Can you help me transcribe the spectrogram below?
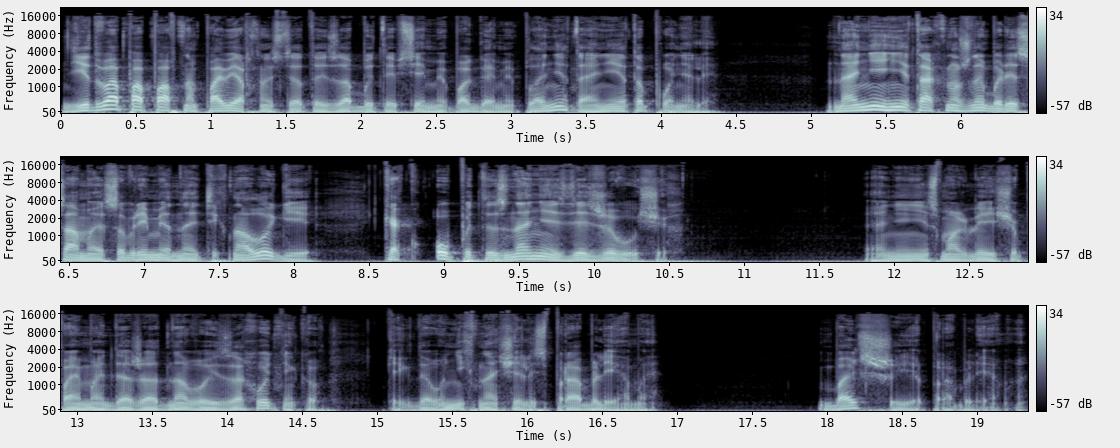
Едва попав на поверхность этой забытой всеми богами планеты, они это поняли. На ней не так нужны были самые современные технологии — как опыт и знания здесь живущих. И они не смогли еще поймать даже одного из охотников, когда у них начались проблемы. Большие проблемы.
